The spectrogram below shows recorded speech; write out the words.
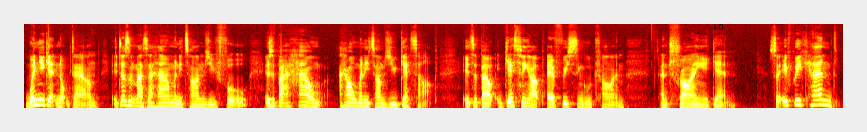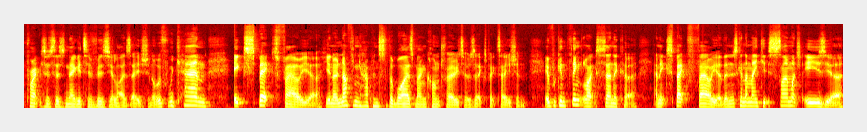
When you get knocked down, it doesn't matter how many times you fall. It's about how how many times you get up. It's about getting up every single time and trying again. So if we can practice this negative visualization, or if we can expect failure, you know, nothing happens to the wise man contrary to his expectation. If we can think like Seneca and expect failure, then it's going to make it so much easier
